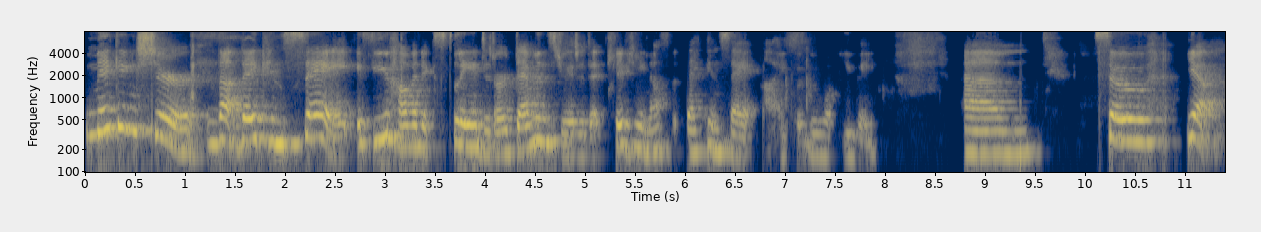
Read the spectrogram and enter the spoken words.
making sure that they can say, if you haven't explained it or demonstrated it clearly enough, that they can say, I don't know what you mean. Um, so, yeah.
